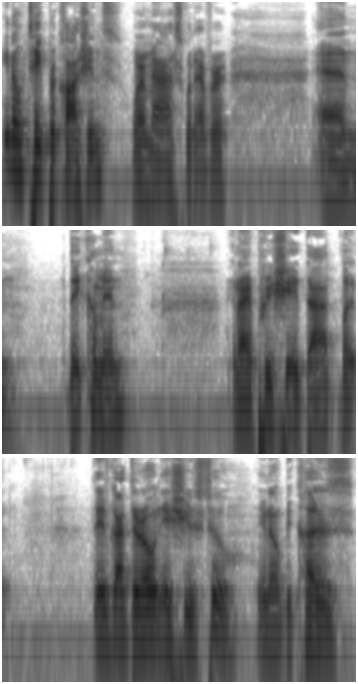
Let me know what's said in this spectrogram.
you know, take precautions, wear a mask, whatever, and they come in, and I appreciate that, but they've got their own issues too, you know, because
